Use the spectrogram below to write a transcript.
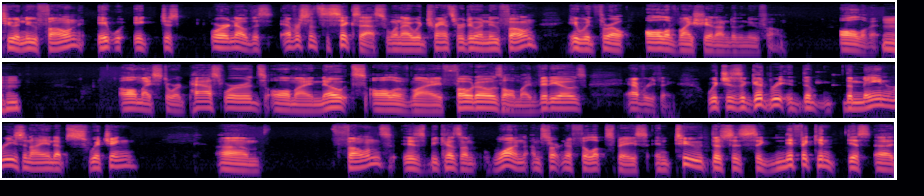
to a new phone it it just or no this ever since the 6s when i would transfer to a new phone it would throw all of my shit onto the new phone. All of it. Hmm all my stored passwords all my notes all of my photos all my videos everything which is a good re- the the main reason i end up switching um phones is because I'm one, I'm starting to fill up space, and two, there's a significant dis, uh,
